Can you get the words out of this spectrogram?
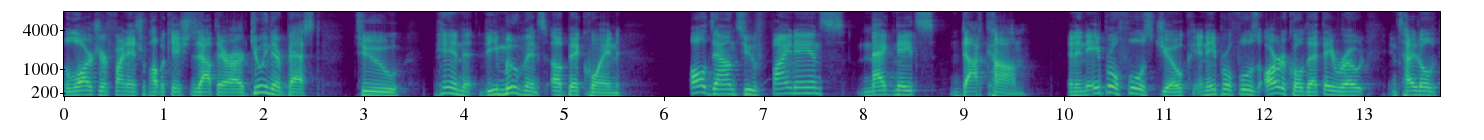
the larger financial publications out there are doing their best to pin the movements of Bitcoin all down to financemagnates.com. And an April Fool's joke, an April Fool's article that they wrote entitled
